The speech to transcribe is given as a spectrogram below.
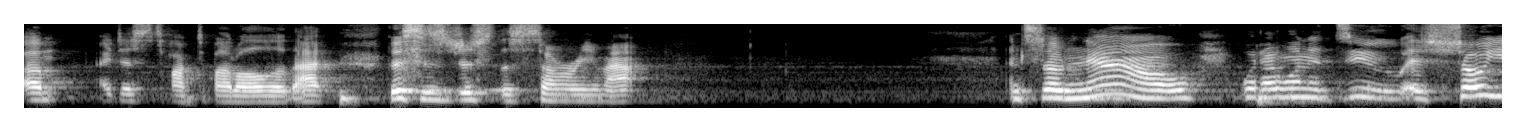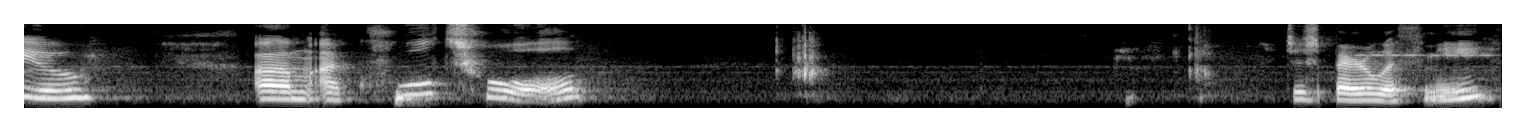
Um, I just talked about all of that. This is just the summary map. And so now what I want to do is show you um, a cool tool. Just bear with me.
